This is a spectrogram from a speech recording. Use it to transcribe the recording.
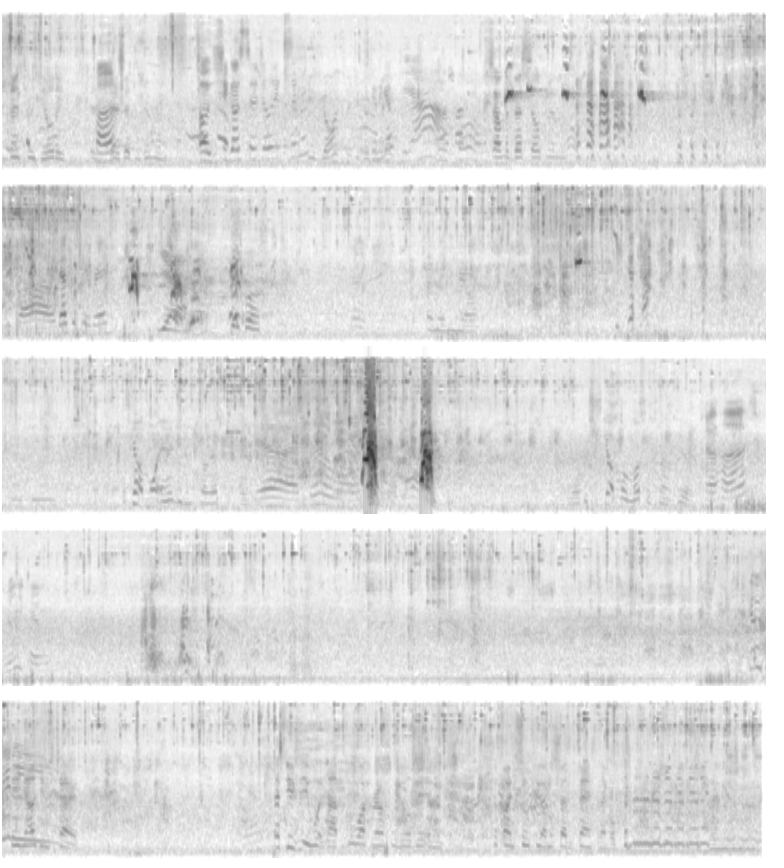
sent to agility. Huh? At, at gym. Oh, she goes to agility at the gym? She's going to. She's She's gonna go? Because oh, I'm the best salesman in the world. Wow, that's a purebred? Yeah. Pretty close. Really neat. And then, you know. It's got more energy than Chloe, that's for sure. Yeah, true. Yeah, but she's got more muscle tone too. Uh-huh, she's really talented. See, now! Tired. That's usually what happens. We'll walk around for a little bit and then find Sophie on the side of the fence and I go.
